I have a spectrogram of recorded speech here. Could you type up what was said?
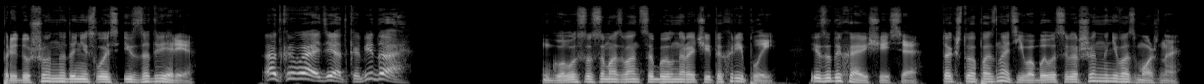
Придушенно донеслось из-за двери. Открывай, детка, беда. Голос у самозванца был нарочито хриплый и задыхающийся, так что опознать его было совершенно невозможно.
